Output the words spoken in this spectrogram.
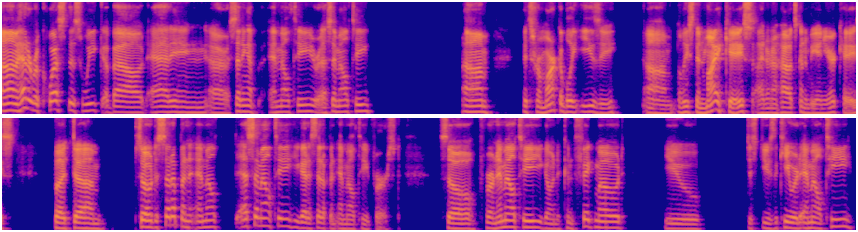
Um, I had a request this week about adding, uh, setting up MLT or SMLT. Um, it's remarkably easy, um, at least in my case. I don't know how it's going to be in your case, but um, so to set up an MLT, SMLT, you got to set up an MLT first. So for an MLT, you go into config mode, you just use the keyword MLT,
